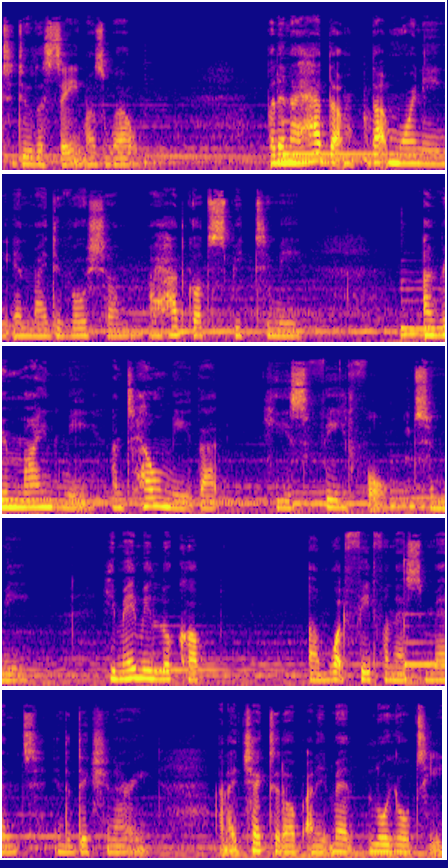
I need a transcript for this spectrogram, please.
to do the same as well. But then I had that that morning in my devotion, I had God speak to me and remind me and tell me that He is faithful to me. He made me look up um, what faithfulness meant in the dictionary, and I checked it up, and it meant loyalty.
